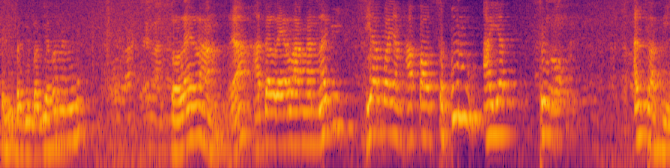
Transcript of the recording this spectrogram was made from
Bagi-bagi apa namanya? Lelang ya, ada lelangan lagi. Siapa yang hafal 10 ayat surah Al-Kahfi.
